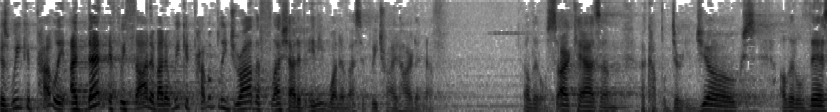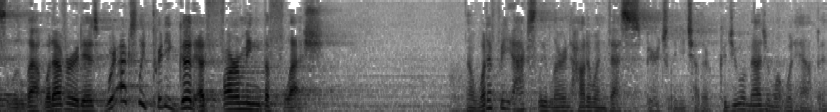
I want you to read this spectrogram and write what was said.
Because we could probably, I bet if we thought about it, we could probably draw the flesh out of any one of us if we tried hard enough a little sarcasm, a couple dirty jokes, a little this, a little that, whatever it is, we're actually pretty good at farming the flesh. Now, what if we actually learned how to invest spiritually in each other? Could you imagine what would happen?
